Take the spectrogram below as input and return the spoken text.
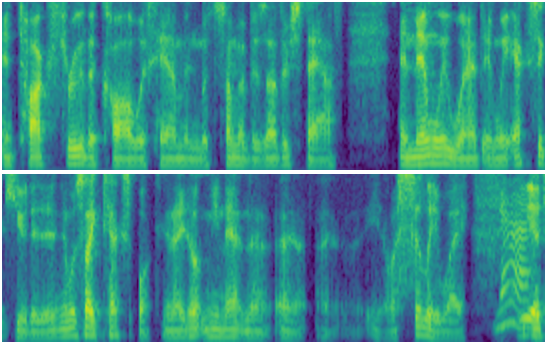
and talked through the call with him and with some of his other staff. And then we went and we executed it. And it was like textbook. And I don't mean that in a, a, a you know a silly way. Yeah. We had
